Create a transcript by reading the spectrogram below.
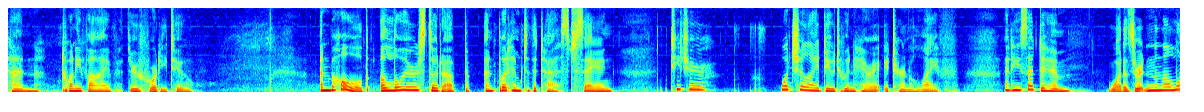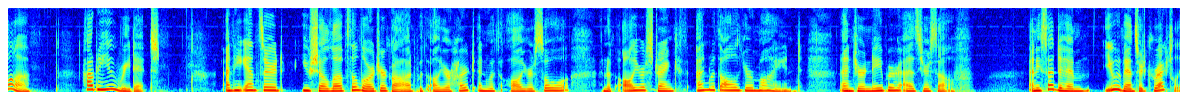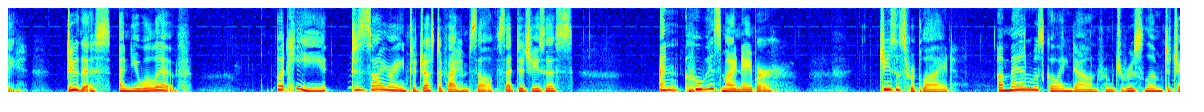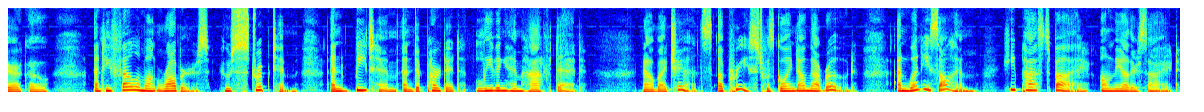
10 25 through 42. And behold, a lawyer stood up and put him to the test, saying, Teacher, what shall I do to inherit eternal life? And he said to him, What is written in the law? How do you read it? And he answered, You shall love the Lord your God with all your heart and with all your soul and with all your strength and with all your mind, and your neighbor as yourself. And he said to him, You have answered correctly. Do this, and you will live. But he, desiring to justify himself, said to Jesus, And who is my neighbor? Jesus replied, A man was going down from Jerusalem to Jericho, and he fell among robbers, who stripped him, and beat him, and departed, leaving him half dead. Now by chance a priest was going down that road, and when he saw him, he passed by on the other side.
